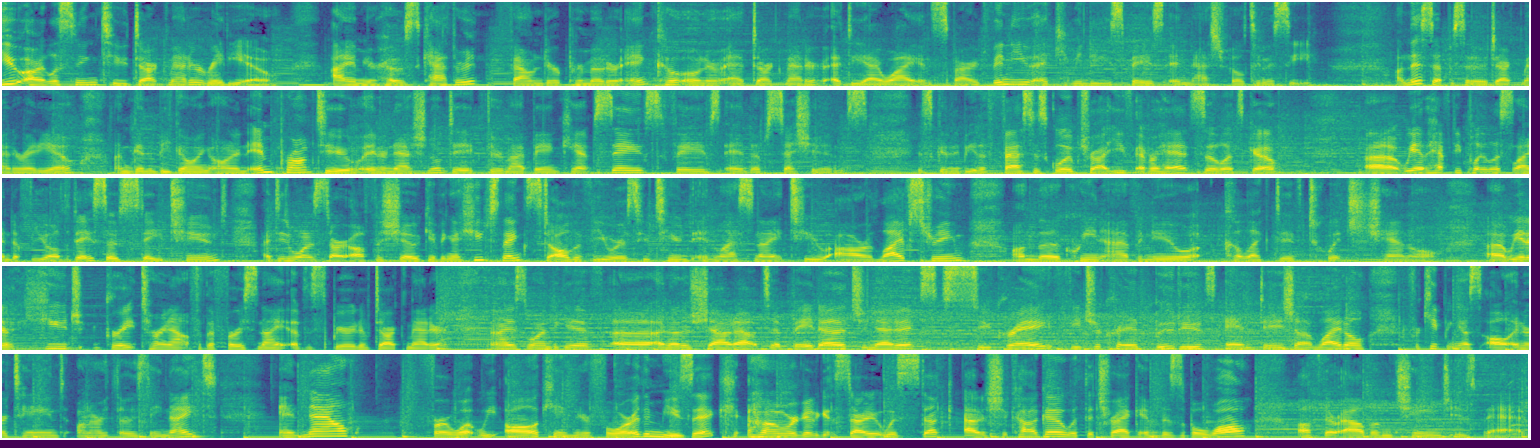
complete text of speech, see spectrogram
You are listening to Dark Matter Radio. I am your host, Catherine, founder, promoter, and co owner at Dark Matter, a DIY inspired venue and community space in Nashville, Tennessee. On this episode of Dark Matter Radio, I'm going to be going on an impromptu international dig through my Bandcamp saves, faves, and obsessions. It's going to be the fastest globetrot you've ever had, so let's go. Uh, we have a hefty playlist lined up for you all today, so stay tuned. I did want to start off the show giving a huge thanks to all the viewers who tuned in last night to our live stream on the Queen Avenue Collective Twitch channel. Uh, we had a huge, great turnout for the first night of the Spirit of Dark Matter, and I just wanted to give uh, another shout out to Beta, Genetics, Sucre, Feature Crib, Boo Dudes, and Deja Lytle for keeping us all entertained on our Thursday night. And now, for what we all came here for the music. Um, we're going to get started with Stuck out of Chicago with the track Invisible Wall off their album Change is Bad.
